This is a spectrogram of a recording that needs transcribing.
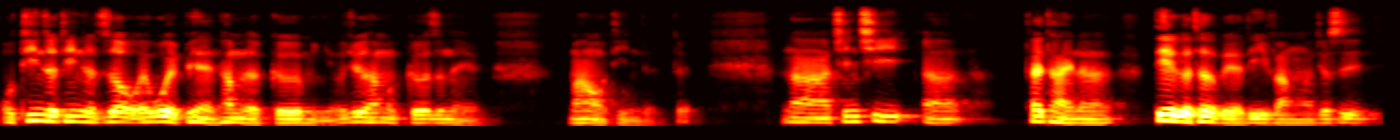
我听着听着之后，哎，我也变成他们的歌迷。我觉得他们歌真的蛮好听的。对，那亲戚呃太太呢，第二个特别的地方呢，就是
